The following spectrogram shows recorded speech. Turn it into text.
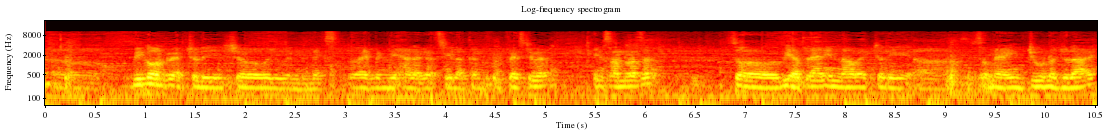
Uh, we're going to actually show you in the next, I mean, we have like a Sri Lankan food festival in Sanrasa. So we are planning now actually, uh, somewhere in June or July,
